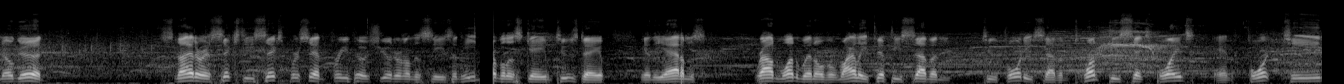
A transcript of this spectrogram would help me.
no good. Snyder is 66% free throw shooter on the season. He marvelous game Tuesday in the Adams round one win over Riley 57 to 47, 26 points and 14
